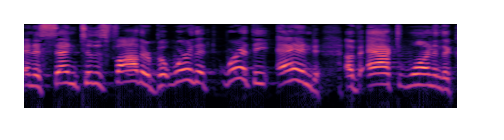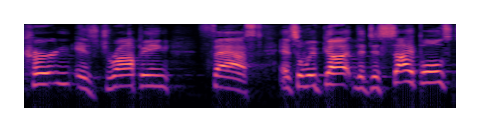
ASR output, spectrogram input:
and ascend to his Father. But we're, the, we're at the end of Act 1 and the curtain is dropping fast. And so we've got the disciples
